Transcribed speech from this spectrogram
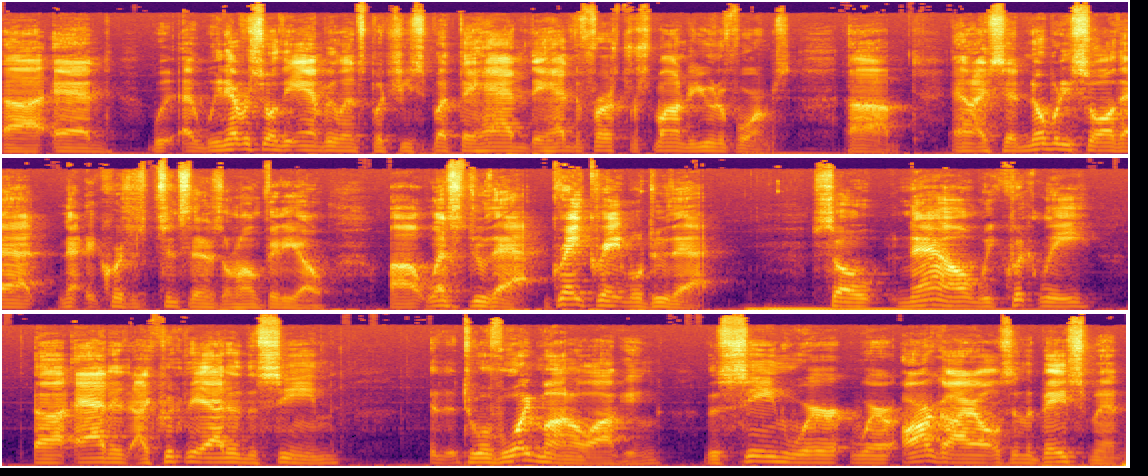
Uh, and we, we never saw the ambulance, but she's but they had they had the first responder uniforms. And I said, nobody saw that. Of course, since then it's on home video. Let's do that. Great, great, we'll do that. So now we quickly uh, added, I quickly added the scene uh, to avoid monologuing, the scene where, where Argyle's in the basement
